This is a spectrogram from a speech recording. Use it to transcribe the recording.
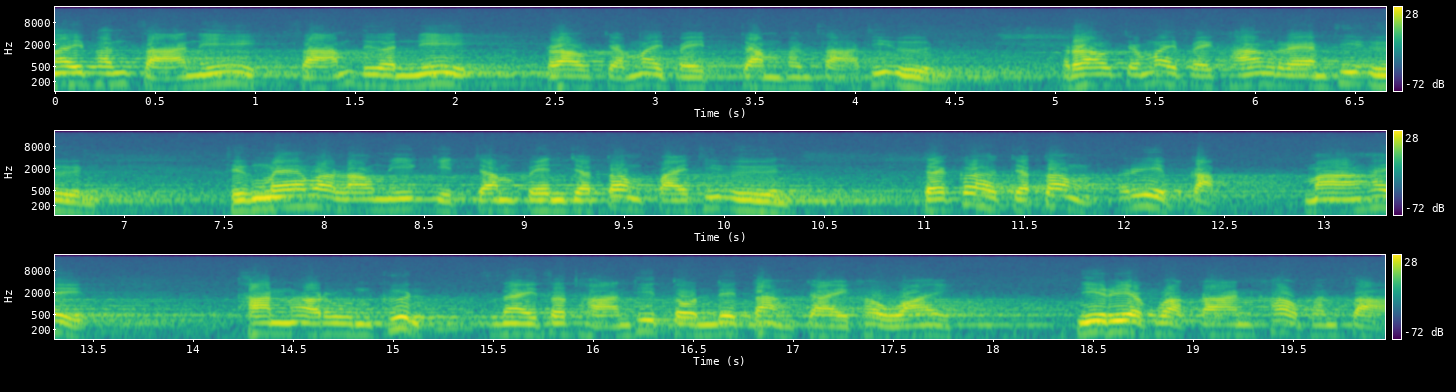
ในพรรษานี้สามเดือนนี้เราจะไม่ไปจำพรรษาที่อื่น เราจะไม่ไปค้างแรมที่อื่น ถึงแม้ว่าเรามีกิจจำเป็นจะต้องไปที่อื่น แต่ก็จะต้องรีบกลับมาให้ทันอรุณขึ้นในสถานที่ตนได้ตั้งใจเข้าไว้ นี่เรียกว่าการเข้าพรรษา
